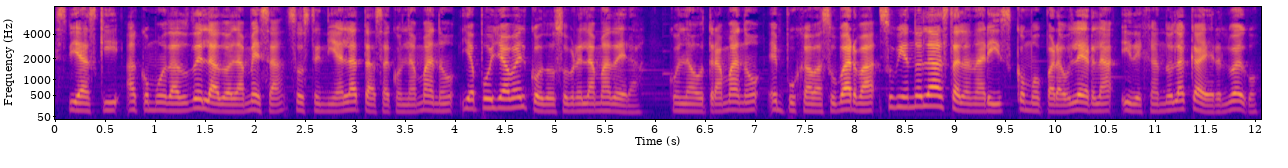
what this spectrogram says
Spiaski, acomodado de lado a la mesa, sostenía la taza con la mano y apoyaba el codo sobre la madera. Con la otra mano empujaba su barba, subiéndola hasta la nariz como para olerla y dejándola caer luego.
